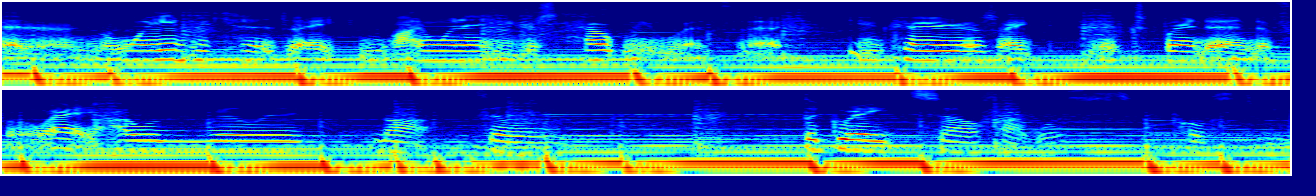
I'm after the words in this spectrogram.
and annoyed because like why wouldn't you just help me with it? You could have just like explained it in a different way. I was really not feeling the great self I was supposed to be.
